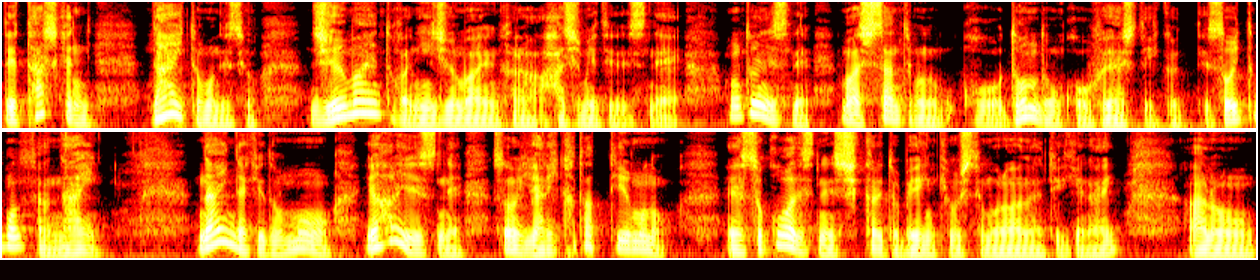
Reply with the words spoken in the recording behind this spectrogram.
で、確かにないと思うんですよ。10万円とか20万円から始めてですね、本当にですね、まあ資産っていうものをこう、どんどんこう増やしていくって、そういったものではない。ないんだけども、やはりですね、そのやり方っていうもの、えー、そこはですね、しっかりと勉強してもらわないといけない。あの、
